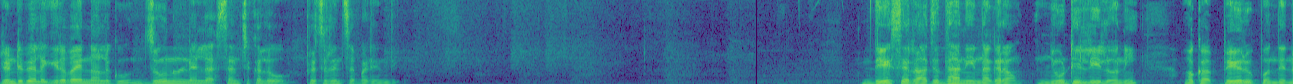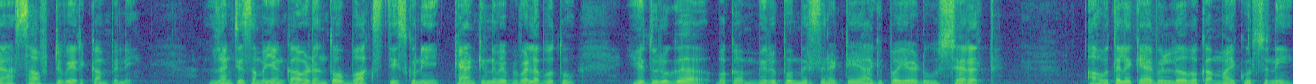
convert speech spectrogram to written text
రెండు వేల ఇరవై నాలుగు జూన్ నెల సంచికలో ప్రచురించబడింది. దేశ రాజధాని నగరం న్యూఢిల్లీలోని ఒక పేరు పొందిన సాఫ్ట్వేర్ కంపెనీ. లంచ్ సమయం కావడంతో బాక్స్ తీసుకుని క్యాంటీన్ వైపు వెళ్ళబోతూ ఎదురుగా ఒక మెరుపు మెరిసినట్టే ఆగిపోయాడు శరత్. అవతలి క్యాబిన్లో ఒక అమ్మాయి కూర్చుని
